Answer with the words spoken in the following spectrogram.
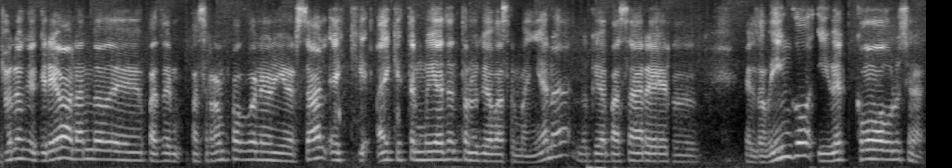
yo lo que creo, hablando de, para cerrar un poco con el Universal, es que hay que estar muy atento a lo que va a pasar mañana, lo que va a pasar el, el domingo y ver cómo va a evolucionar.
